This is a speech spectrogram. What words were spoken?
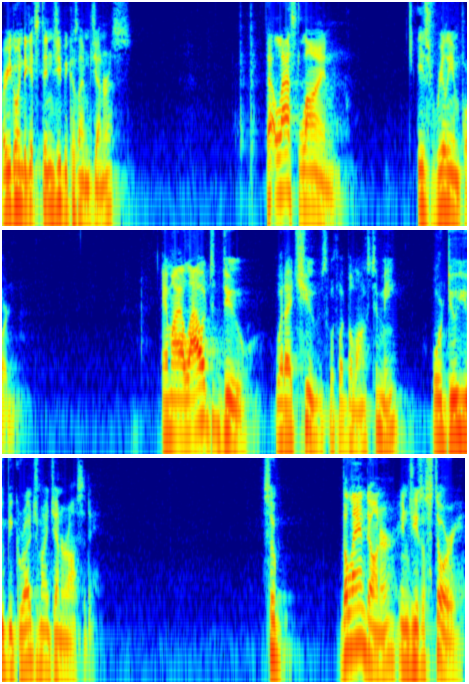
Are you going to get stingy because I'm generous? That last line is really important. Am I allowed to do what I choose with what belongs to me, or do you begrudge my generosity? So, the landowner in Jesus' story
